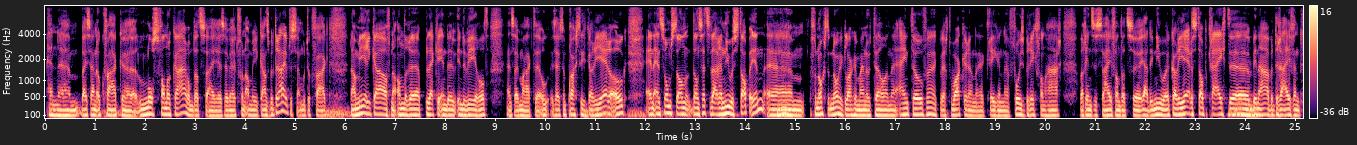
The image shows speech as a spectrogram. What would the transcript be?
En ehm, wij zijn ook vaak eh, los van elkaar, omdat zij, eh, zij werkt voor een Amerikaans bedrijf. Dus zij moet ook vaak naar Amerika of naar andere plekken in de, in de wereld. En zij, maakt, eh, ook, zij heeft een prachtige carrière ook. En, en soms dan, dan zet ze daar een nieuwe stap in. Ehm, Vanochtend nog, ik lag in mijn hotel in Eindhoven. Ik werd wakker en kreeg een voicebericht van haar. Waarin ze zei van dat ze ja, die nieuwe carrière stap krijgt eh, binnen haar bedrijf. En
